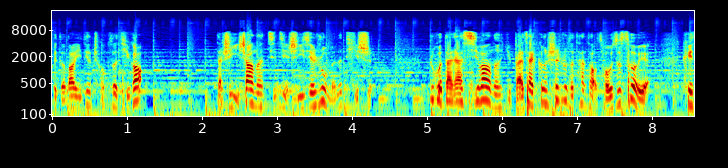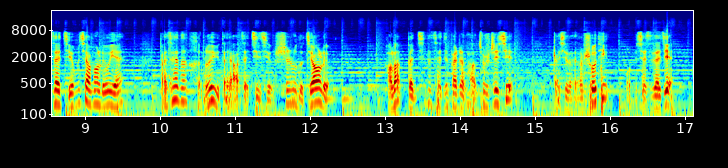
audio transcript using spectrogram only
会得到一定程度的提高。但是以上呢仅仅是一些入门的提示。如果大家希望呢与白菜更深入的探讨投资策略，可以在节目下方留言，白菜呢很乐意与大家再进行深入的交流。好了，本期的财经百讲堂就是这些，感谢大家的收听，我们下期再见。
